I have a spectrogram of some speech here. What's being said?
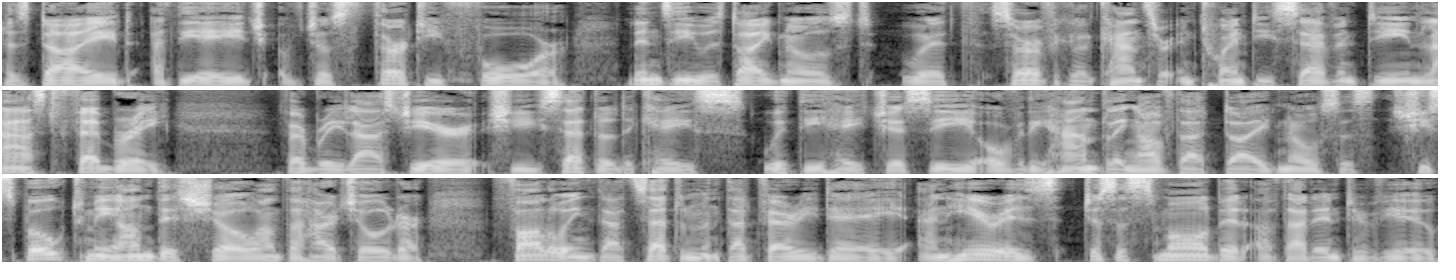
has died at the age of just 34. Lynsey was diagnosed with cervical cancer in 2017. Last February, February last year, she settled a case with the HSE over the handling of that diagnosis. She spoke to me on this show, on the Hard Shoulder, following that settlement that very day. And here is just a small bit of that interview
